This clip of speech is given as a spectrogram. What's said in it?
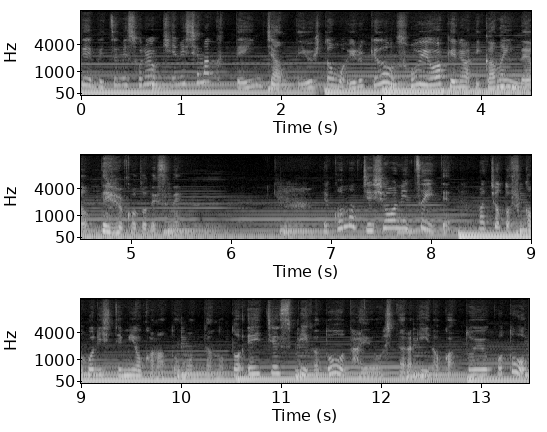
で別にそれを気にしなくていいんじゃんっていう人もいるけどそういうわけにはいかないんだよっていうことですね。でこの事象について、まあ、ちょっと深掘りしてみようかなと思ったのと HSP がどう対応したらいいのかということを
